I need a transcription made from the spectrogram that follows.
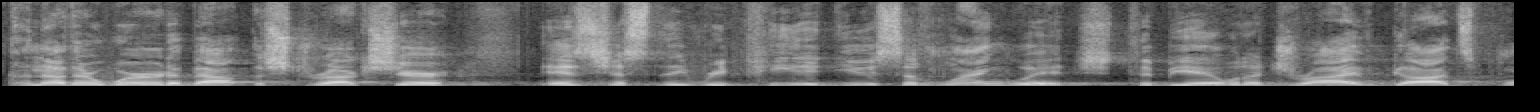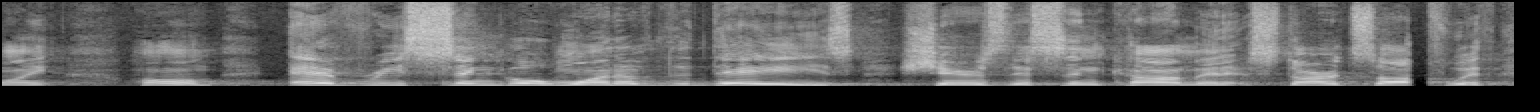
Another word about the structure is just the repeated use of language to be able to drive God's point home. Every single one of the days shares this in common. It starts off with,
